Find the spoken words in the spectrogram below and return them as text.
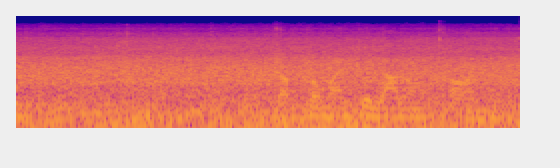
จบตรงวันจุฬาลงกรณ์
